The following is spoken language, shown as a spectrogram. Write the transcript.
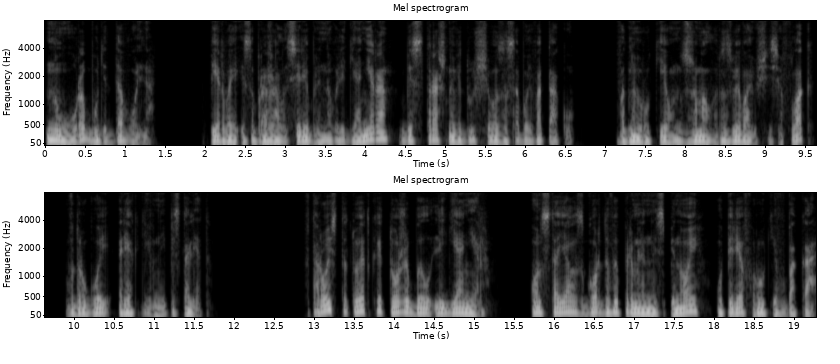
Нуура будет довольна. Первая изображала серебряного легионера, бесстрашно ведущего за собой в атаку. В одной руке он сжимал развивающийся флаг, в другой — реактивный пистолет. Второй статуэткой тоже был легионер. Он стоял с гордо выпрямленной спиной, уперев руки в бока.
